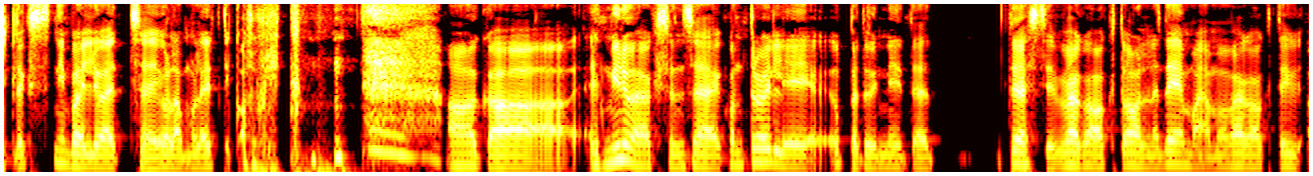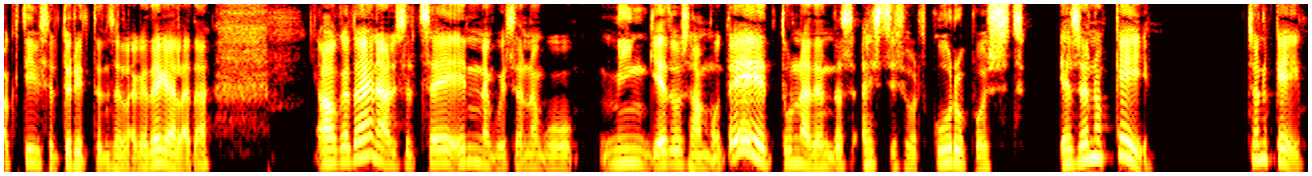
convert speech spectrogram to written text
ütleks nii palju, et see ei ole mulle eriti kasulik aga et minu jaoks on see kontrolli õppetunnid tõesti väga aktuaalne teema ja ma väga aktiiv, aktiivselt üritan sellega tegeleda. Aga tõenäoliselt see, enne kui sa nagu mingi edusammu teed, tunned endas hästi suurt kurbust ja see on okei. Okay see on okei. okay,,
